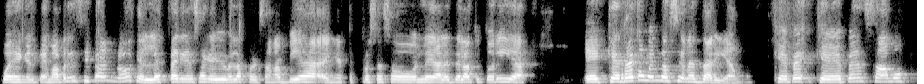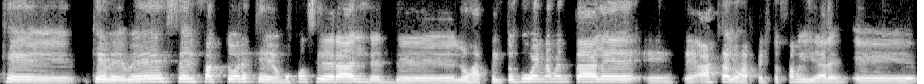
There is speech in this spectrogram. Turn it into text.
pues en el tema principal, ¿no? Que es la experiencia que viven las personas viejas en estos procesos legales de la tutoría. Eh, ¿Qué recomendaciones daríamos? ¿Qué, qué pensamos que, que, debe ser factores que debemos considerar desde los aspectos gubernamentales este, hasta los aspectos familiares, eh,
